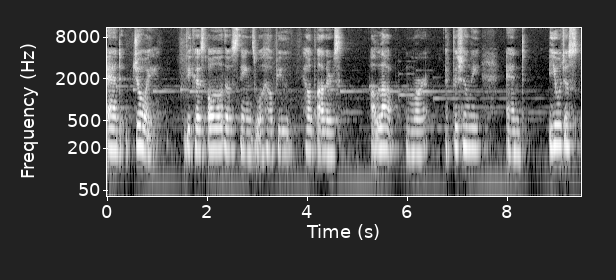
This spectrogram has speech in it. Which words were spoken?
and joy because all of those things will help you help others a lot more efficiently and you'll just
